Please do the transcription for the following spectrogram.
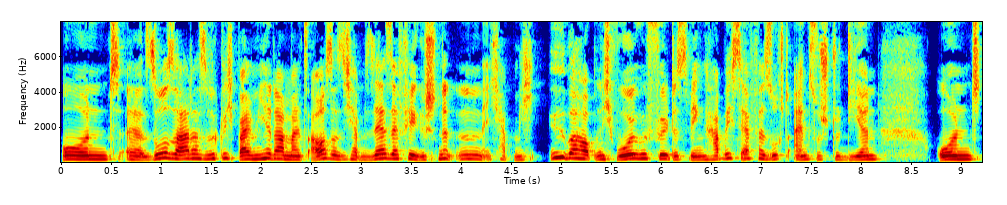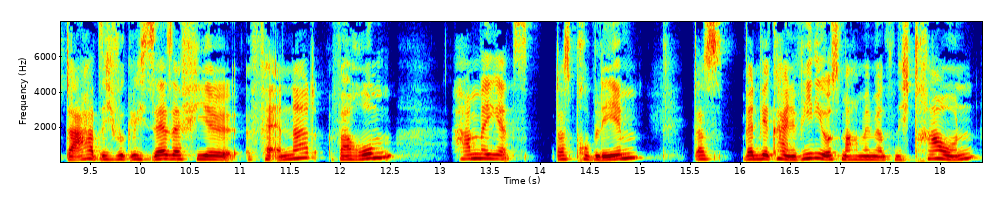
Und äh, so sah das wirklich bei mir damals aus. Also ich habe sehr, sehr viel geschnitten. Ich habe mich überhaupt nicht wohlgefühlt. Deswegen habe ich es ja versucht einzustudieren. Und da hat sich wirklich sehr, sehr viel verändert. Warum haben wir jetzt das Problem, dass wenn wir keine Videos machen, wenn wir uns nicht trauen,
